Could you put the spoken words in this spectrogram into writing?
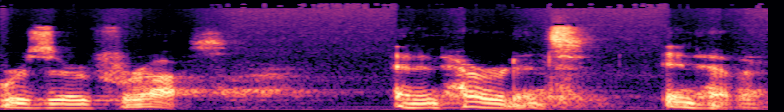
reserved for us an inheritance in heaven?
